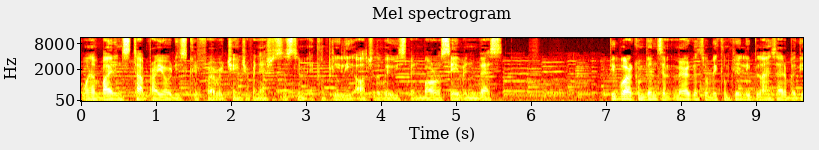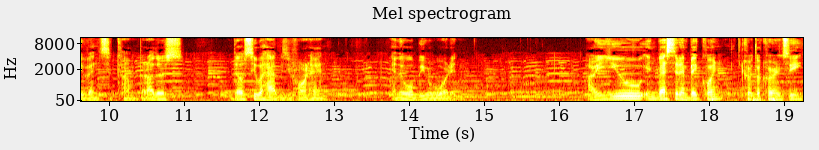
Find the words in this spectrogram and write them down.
one of Biden's top priorities could forever change our financial system and completely alter the way we spend, borrow, save, and invest. People are convinced that Americans will be completely blindsided by the events to come, but others, they'll see what happens beforehand and they will be rewarded. Are you invested in Bitcoin, cryptocurrency?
